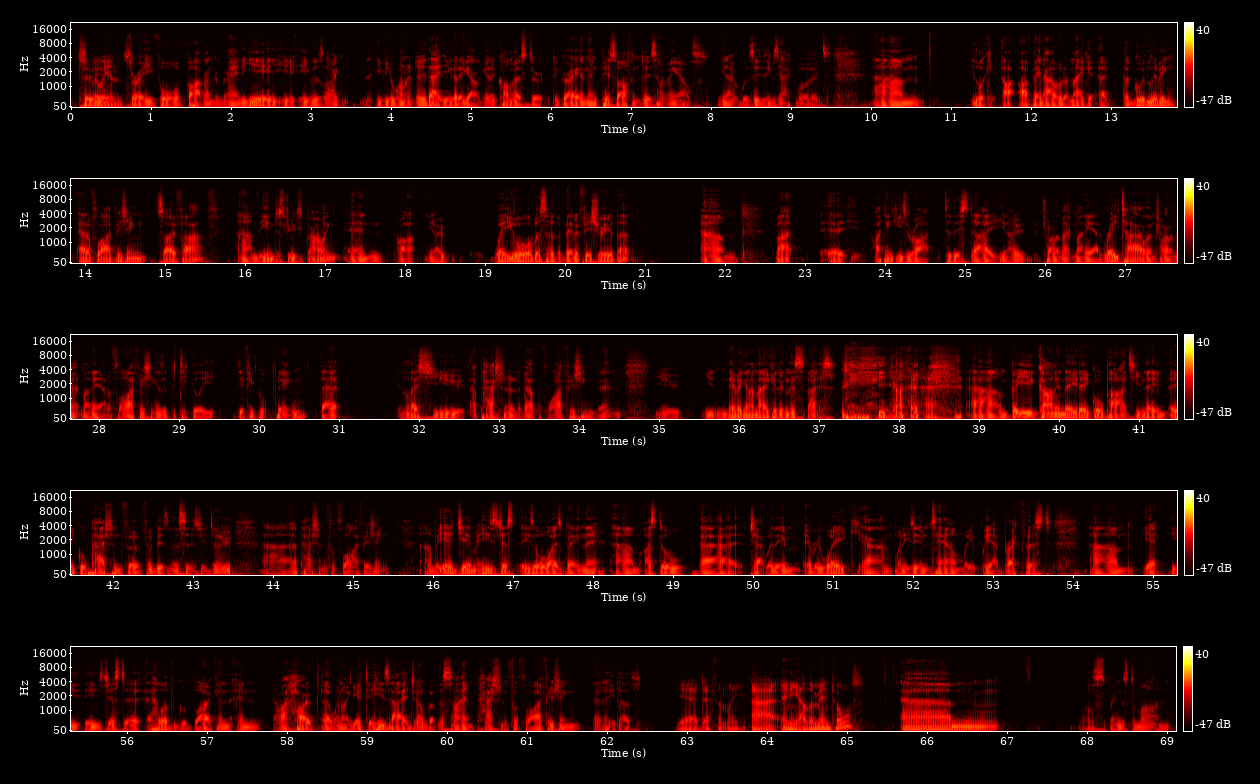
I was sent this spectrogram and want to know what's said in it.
two, Squillions. three, four, five hundred grand a year. He, he was like, if you want to do that, you got to go and get a commerce de- degree and then piss off and do something else. You know, was his exact words. Um, look, I, I've been able to make a, a good living out of fly fishing so far. Um, the industry is growing, and uh, you know, we all of us are the beneficiary of that. Um, but uh, I think he's right to this day. You know, trying to make money out of retail and trying to make money out of fly fishing is a particularly difficult thing. That unless you are passionate about the fly fishing, then you you're never going to make it in this space. You um, but you kind of need equal parts. You need equal passion for, for business as you do uh, a passion for fly fishing. Um, but yeah, Jim, he's just he's always been there. Um, I still uh, chat with him every week um, when he's in town. We we have breakfast. Um, yeah, he, he's just a, a hell of a good bloke, and, and I hope that when I get to his age, I've got the same passion for fly fishing that he does. Yeah, definitely. Uh, any other mentors? Um, what else springs to mind?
